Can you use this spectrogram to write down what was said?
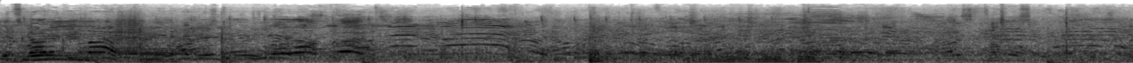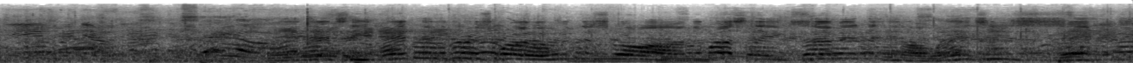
Their 43. And that's the end of the first quarter with the score. The Mustangs 7 and the Lancers 6.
